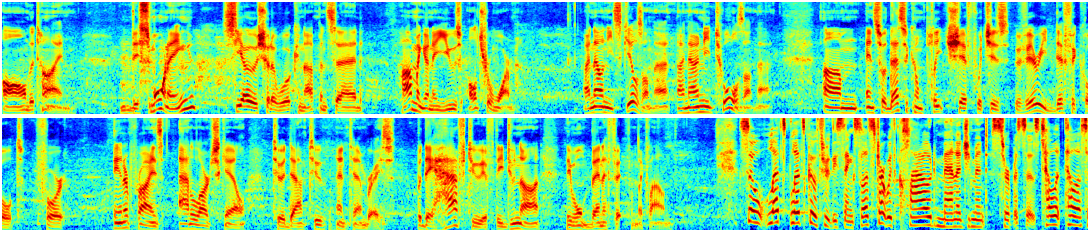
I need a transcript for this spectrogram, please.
all the time. This morning, CIO should have woken up and said, how am I going to use UltraWarm? I now need skills on that. I now need tools on that. Um, and so that's a complete shift which is very difficult for enterprise at a large scale to adapt to and to embrace. but they have to. If they do not, they won't benefit from the cloud. So let's let's go through these things. So let's start with cloud management services. Tell it, tell us,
